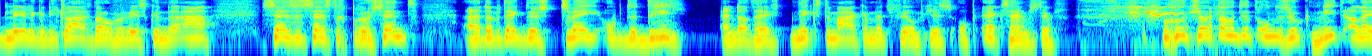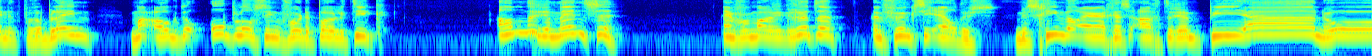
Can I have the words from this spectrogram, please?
leerlingen die klaagden over wiskunde A, 66 procent. Uh, dat betekent dus 2 op de 3. En dat heeft niks te maken met filmpjes op X-hamster. maar goed, zo toont dit onderzoek niet alleen het probleem, maar ook de oplossing voor de politiek. Andere mensen. En voor Mark Rutte een functie elders. Misschien wel ergens achter een piano.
